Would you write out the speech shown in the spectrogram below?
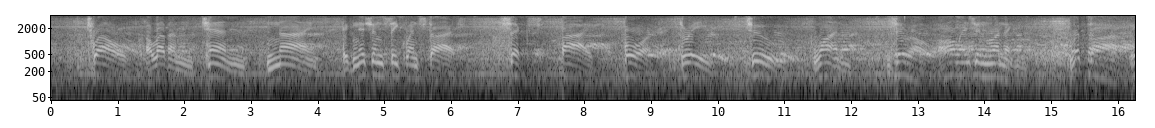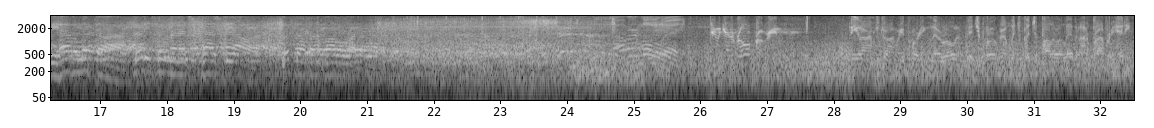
12, 11, 10, 9, Ignition sequence start. Six, five, four, three, two, one, zero. All engine running. Liftoff. We have a liftoff. 32 minutes past the hour. Liftoff on Apollo 11. we got a roll program. Neil Armstrong reporting the roll and pitch program, which puts Apollo 11 on a proper heading.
